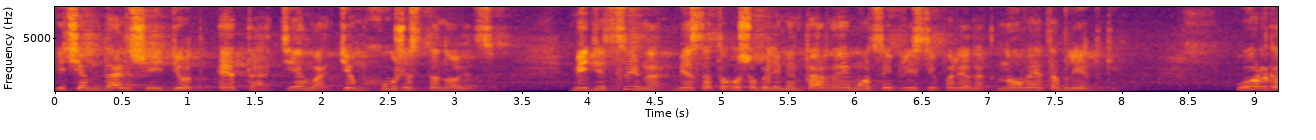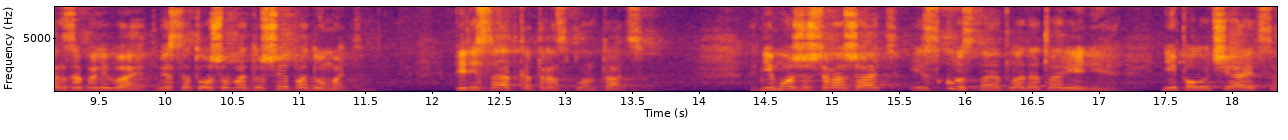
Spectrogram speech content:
И чем дальше идет эта тема, тем хуже становится. Медицина, вместо того, чтобы элементарные эмоции привести в порядок, новые таблетки. Орган заболевает, вместо того, чтобы о душе подумать, пересадка, трансплантация. Не можешь рожать, искусственное плодотворение. Не получается,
